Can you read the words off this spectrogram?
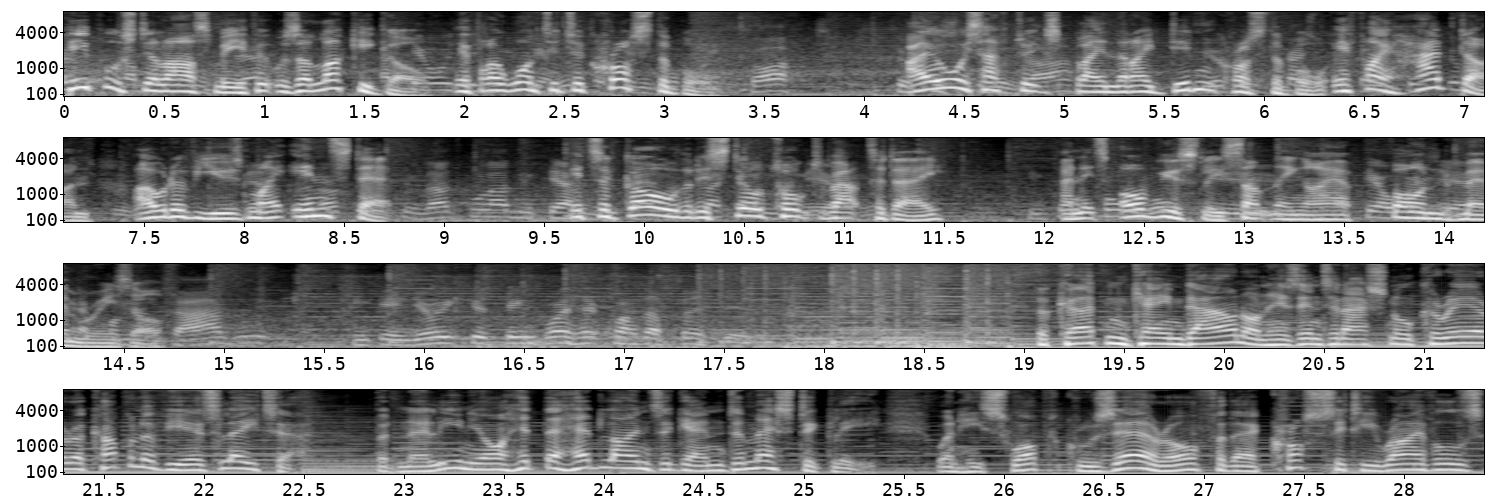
People still ask me if it was a lucky goal, if I wanted to cross the ball. I always have to explain that I didn't cross the ball. If I had done, I would have used my instep. It's a goal that is still talked about today, and it's obviously something I have fond memories of. The curtain came down on his international career a couple of years later, but Nelinho hit the headlines again domestically when he swapped Cruzeiro for their cross-city rivals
